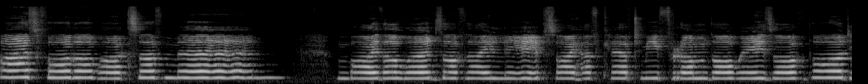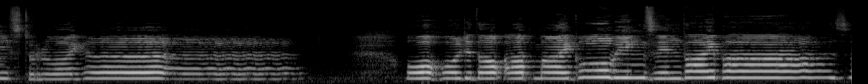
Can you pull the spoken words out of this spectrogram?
As for the works of men, by the words of thy lips I have kept me from the ways of the destroyer. O hold thou up my goings in thy paths,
